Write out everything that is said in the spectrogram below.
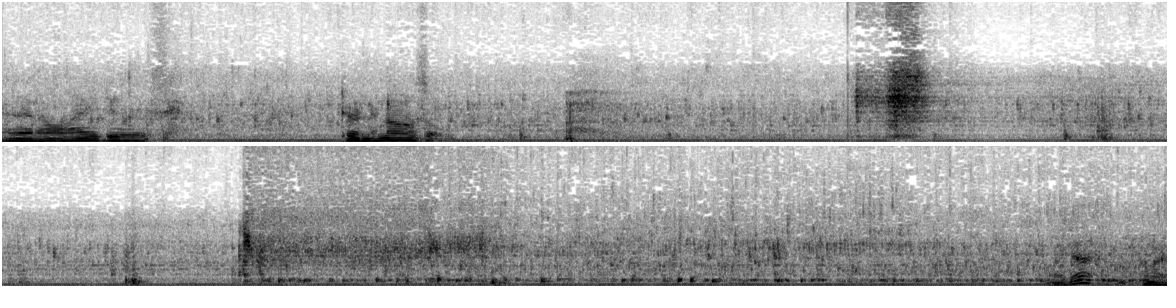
then all I do is turn the nozzle like that. And I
